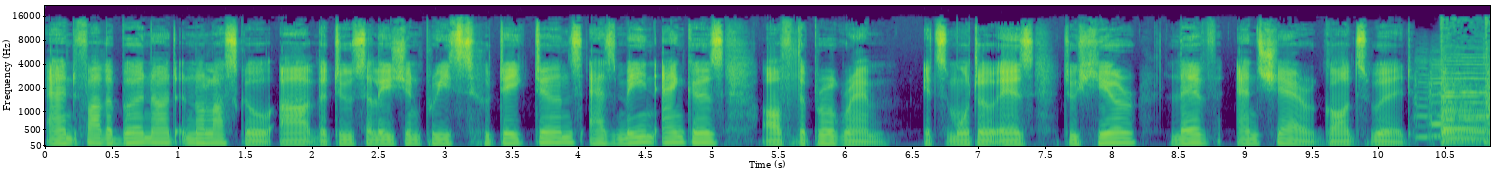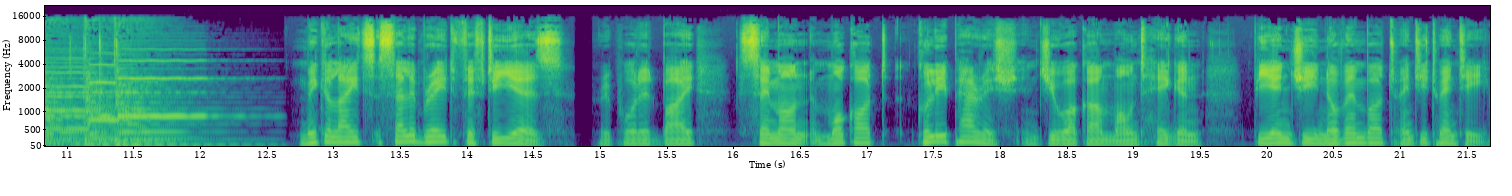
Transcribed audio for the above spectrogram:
and Father Bernard Nolasco are the two Salesian priests who take turns as main anchors of the program. Its motto is to hear, live, and share God's Word. Michaelites celebrate 50 years, reported by Simon Mokot, Kuli Parish, Jiwaka, Mount Hagen, PNG, November 2020.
